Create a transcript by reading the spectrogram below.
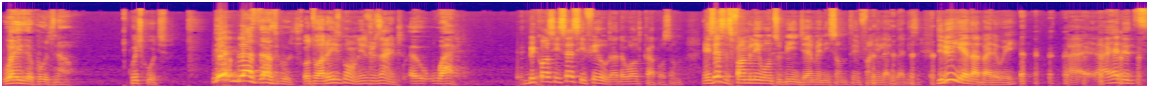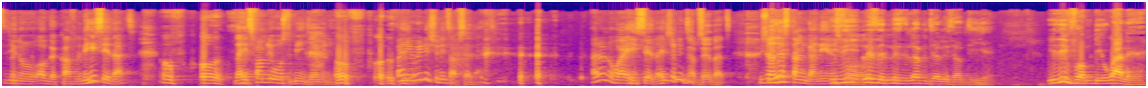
Where is the coach now? Which coach? The Blasters coach. Otto Addo, he's gone. He's resigned Uh, why? because he says he failed at the World Cup or something. And he says his family wants to be in Germany, something funny like that. Did you hear that, by the way? I, I heard it, you know, off the cuff. Did he say that? Of course. That his family wants to be in Germany? Of course. But he really shouldn't have said that. I don't know why he said that. He shouldn't have said that. He should just thank Ghanaians see, for. listen, listen, let me tell you something here. You see, from the one, eh,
